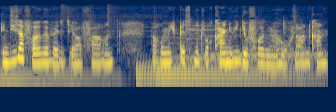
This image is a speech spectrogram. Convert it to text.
In dieser Folge werdet ihr erfahren, warum ich bis Mittwoch keine Videofolgen mehr hochladen kann.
